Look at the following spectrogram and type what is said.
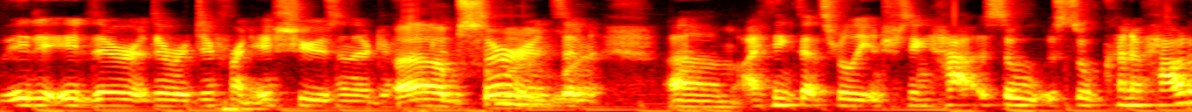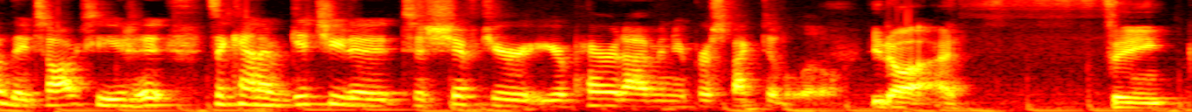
it, it, there there are different issues and there are different Absolutely. concerns, and um, I think that's really interesting. How so so kind of how did they talk to you to, to kind of get you to, to shift your your paradigm and your perspective a little? You know, I think.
